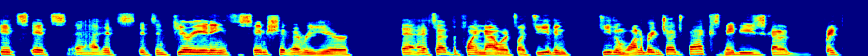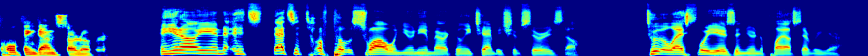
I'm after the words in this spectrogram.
It's it's uh, it's it's infuriating. It's the same shit every year. Uh, it's at the point now where it's like, do you even do you even want to bring Judge back? Because maybe you just got to break the whole thing down and start over. And you know, Ian, it's that's a tough pill to swallow when you're in the American League Championship Series, though. Two of the last four years, and you're in the playoffs every year.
